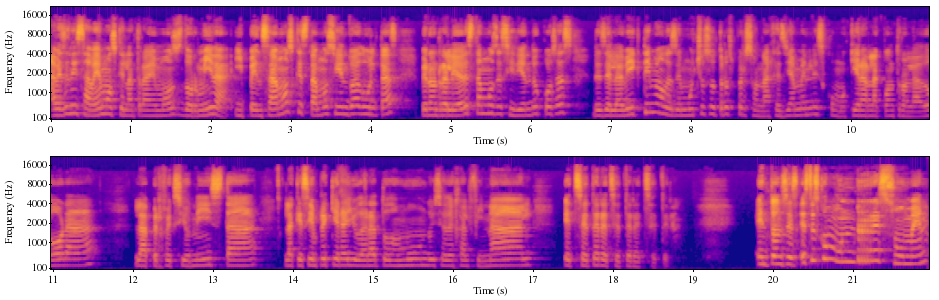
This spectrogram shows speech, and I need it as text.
A veces ni sabemos que la traemos dormida y pensamos que estamos siendo adultas, pero en realidad estamos decidiendo cosas desde la víctima o desde muchos otros personajes, llámenles como quieran, la controladora, la perfeccionista, la que siempre quiere ayudar a todo mundo y se deja al final, etcétera, etcétera, etcétera. Entonces, este es como un resumen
